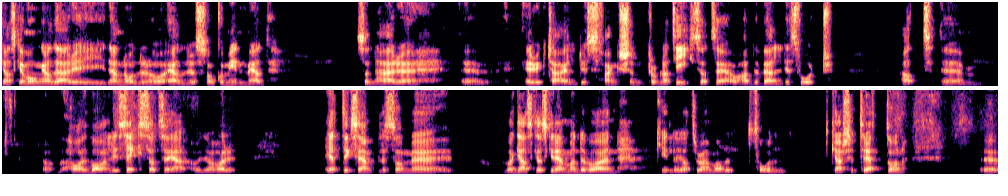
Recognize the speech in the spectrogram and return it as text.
ganska många där i den åldern och äldre som kom in med sån här eh, eh erectile dysfunction problematik så att säga och hade väldigt svårt att eh, ha en vanlig sex så att säga. Och jag har ett exempel som eh, var ganska skrämmande var en kille, jag tror han var väl 12, kanske 13, eh,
